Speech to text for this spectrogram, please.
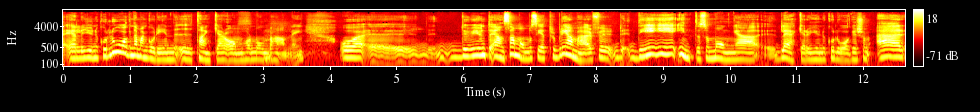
eller gynekolog när man går in i tankar om hormonbehandling. Och eh, du är ju inte ensam om att se ett problem här för det- är inte så många läkare och gynekologer som är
